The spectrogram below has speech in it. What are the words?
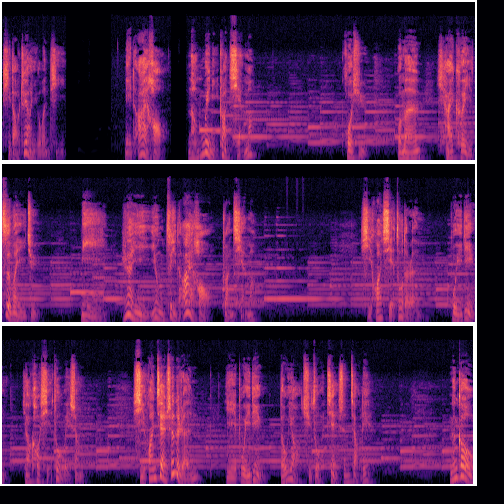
提到这样一个问题：你的爱好能为你赚钱吗？或许，我们还可以自问一句：你愿意用自己的爱好赚钱吗？喜欢写作的人，不一定要靠写作为生；喜欢健身的人，也不一定都要去做健身教练。能够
